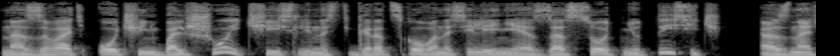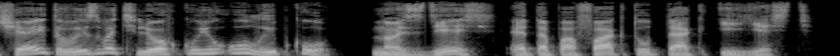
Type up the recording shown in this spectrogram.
назвать очень большой численность городского населения за сотню тысяч означает вызвать легкую улыбку, но здесь это по факту так и есть.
